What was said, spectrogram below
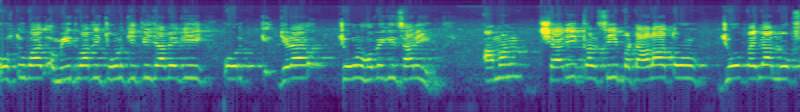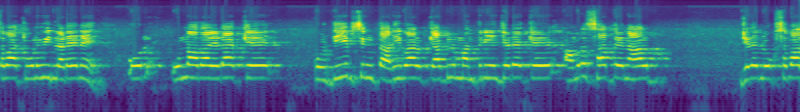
ਉਸ ਤੋਂ ਬਾਅਦ ਉਮੀਦਵਾਰ ਦੀ ਚੋਣ ਕੀਤੀ ਜਾਵੇਗੀ ਔਰ ਜਿਹੜਾ ਚੋਣ ਹੋਵੇਗੀ ਸਾਰੀ। ਅਮਨ ਸ਼ਹਿਰੀ ਕਲਸੀ ਬਟਾਲਾ ਤੋਂ ਜੋ ਪਹਿਲਾਂ ਲੋਕ ਸਭਾ ਚੋਣ ਵੀ ਲੜੇ ਨੇ ਔਰ ਉਹਨਾਂ ਦਾ ਜਿਹੜਾ ਕਿ ਕੁਲਦੀਪ ਸਿੰਘ ਧਾਲੀਵਾਲ, ਕੈਬਨਿਟ ਮੰਤਰੀ ਨੇ ਜਿਹੜੇ ਕਿ ਅੰਮ੍ਰਿਤਸਰ ਦੇ ਨਾਲ ਜਿਹੜੇ ਲੋਕ ਸਭਾ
